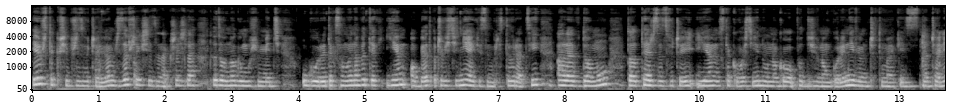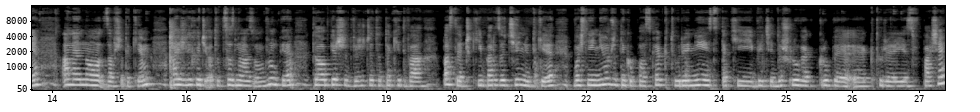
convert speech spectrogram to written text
ja już tak się przyzwyczaiłam, że zawsze jak siedzę na krześle, to tą nogę muszę mieć u góry. Tak samo nawet jak jem obiad, oczywiście nie jak jestem w restauracji, ale w domu, to też zazwyczaj jem z taką właśnie jedną nogą podniesioną góry. Nie wiem, czy to ma jakieś znaczenie, ale no zawsze tak jem. A jeżeli chodzi o to, co znalazłam w lumpie, to pierwsze dwie rzeczy to takie dwa paseczki, bardzo cieniutkie. Właśnie nie mam żadnego paska, który nie jest taki, wiecie, doszlówek gruby, y, który jest w pasie,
